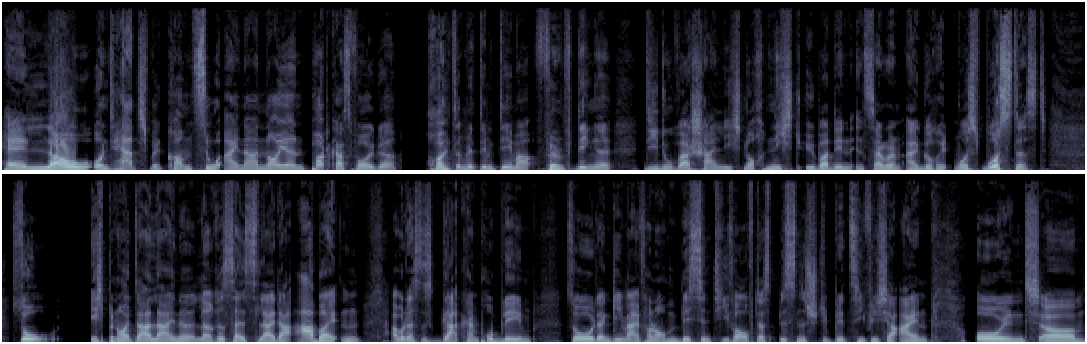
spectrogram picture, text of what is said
Hello und herzlich willkommen zu einer neuen Podcast-Folge. Heute mit dem Thema 5 Dinge, die du wahrscheinlich noch nicht über den Instagram-Algorithmus wusstest. So, ich bin heute alleine, Larissa ist leider arbeiten, aber das ist gar kein Problem. So, dann gehen wir einfach noch ein bisschen tiefer auf das Business-Spezifische ein. Und äh,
